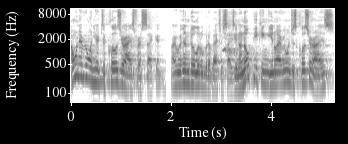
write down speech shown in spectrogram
I want everyone here to close your eyes for a second. Right? We're going to do a little bit of exercise. You know, no peeking. You know, everyone just close your eyes.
